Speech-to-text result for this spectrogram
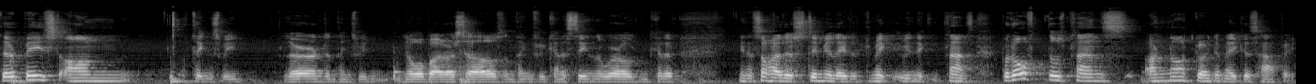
they're based on things we learned and things we know about ourselves and things we kind of seen in the world and kind of you know somehow they're stimulated to make, make plans but often those plans are not going to make us happy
